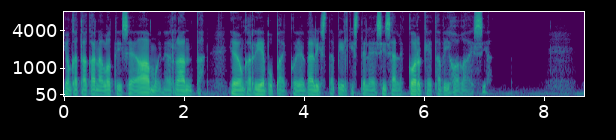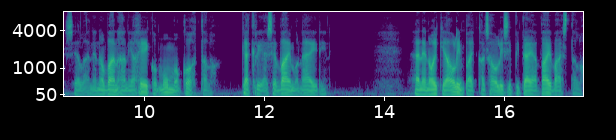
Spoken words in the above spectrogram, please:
jonka takana lotisee aamuinen ranta ja jonka riepupaikkojen välistä pilkistelee sisälle korkeita viholaisia. Sellainen on vanhan ja heikon mummon kohtalo, käkriäisen vaimon äidin. Hänen oikea olinpaikkansa olisi pitäjän vaivaistalo,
